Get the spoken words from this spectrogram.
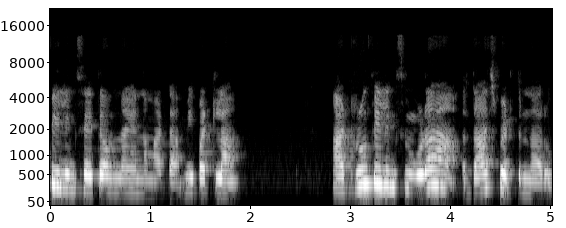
ఫీలింగ్స్ అయితే ఉన్నాయన్నమాట మీ పట్ల. ఆ ట్రూ ఫీలింగ్స్ కూడా దాచిపెడుతున్నారు.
